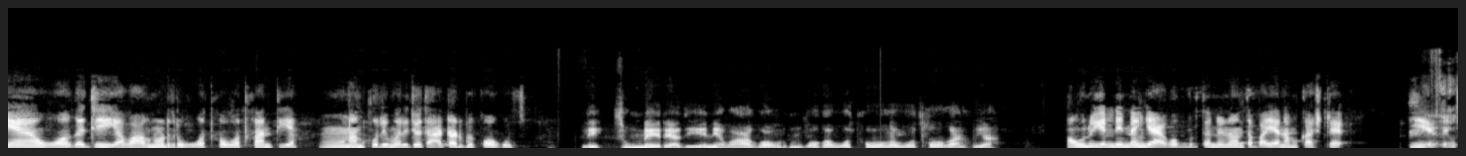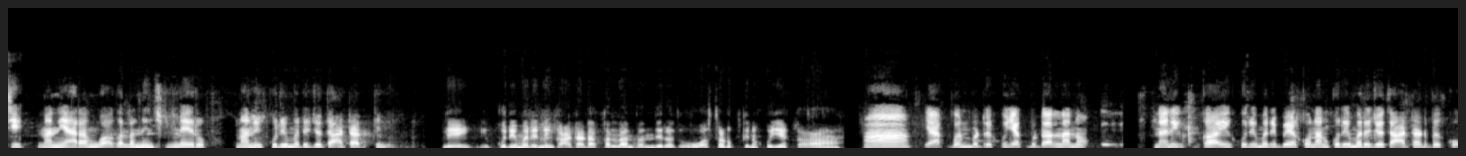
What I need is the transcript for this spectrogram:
ಏ ಹೋಗಜ್ಜಿ ಯಾವಾಗ ನೋಡಿದ್ರು ಓದ್ಕೊ ಓದ್ಕೊ ಅಂತೀಯ. ಹ್ಞೂ ನಾನು ಕುರಿ ಮರಿ ಜೊತೆ ಆಟ ಆಡ್ಬೇಕು ಹೋಗು. ಲೇ ಸುಮ್ಮನೆ ಇರಿ ಅದೇನು ಯಾವಾಗೂ ಅವ್ರಿಗೂ ಹೋಗ ಓದ್ಕೊ ಹೋಗ ಓದ್ಕೊ ಹೋಗ ಅಂತೀಯ? ಅವನು ಎಲ್ಲಿ ನಿನ್ನಂಗೆ ಆಗೋಗ್ಬಿಡ್ತಾನೇನೋ ಅಂತ ಭಯ ನಮ್ಗೆ ಅಷ್ಟೇ. ಅಜ್ಜಿ ನಾನು ಯಾರಂಗೂ ಆಗಲ್ಲ ನಿನ್ ಸುಮ್ಮನೆ ಇರು. ನಾನು ಈ ಕುರಿಮರಿ ಜೊತೆ ಆಟ ಆಡ್ತೀನಿ. ಲೇ ಈ ಕುರಿಮರಿ ನಿಂಗೆ ಆಟ ಆಡಕ್ಕಲ್ಲ ಅಂತ ಅಂದಿರೋದು ಹೊಸದೊಡಗ್ತಿನ ಕುಯ್ಯಕ್ಕ? ಹಾ ಯಾಕೆ ಬಂದ್ಬಿಟ್ರಿ ಕುಯ್ಯಕ್ ಬಿಡಲ್ಲ ನಾನು. ನನಗೆ ಕಾಯಿ ಕುರಿಮರಿ ಬೇಕು ನಾನು ಕುರಿಮರಿ ಜೊತೆ ಆಟ ಆಡ್ಬೇಕು.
